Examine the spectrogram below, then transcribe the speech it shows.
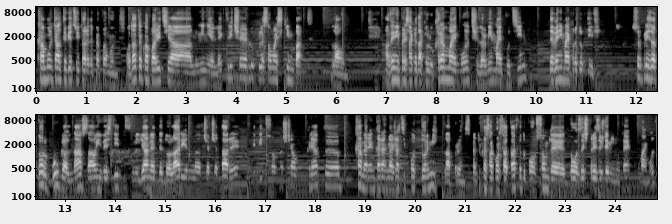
Ca multe alte viețuitoare de pe Pământ. Odată cu apariția luminii electrice, lucrurile s-au mai schimbat la om. Avem impresia că dacă lucrăm mai mult și dormim mai puțin, devenim mai productivi. Surprinzător, Google, NASA au investit milioane de dolari în cercetare privind somnul și au creat uh, camere în care angajații pot dormi la prânz, pentru că s-a constatat că după un somn de 20-30 de minute, mai mult,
